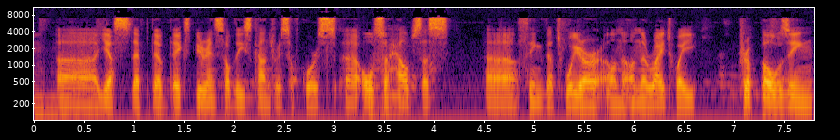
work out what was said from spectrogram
mm-hmm. yes, the, the, the, experience of these countries, of course, uh, also helps us uh, think that we are on on the right way, proposing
